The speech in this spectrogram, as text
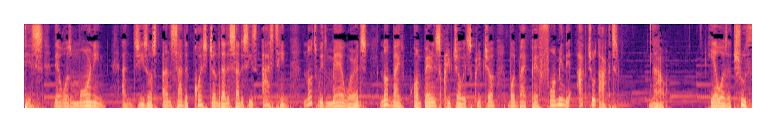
this. There was mourning, and Jesus answered the question that the Sadducees asked him, not with mere words, not by comparing scripture with scripture, but by performing the actual act. Now, here was a truth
